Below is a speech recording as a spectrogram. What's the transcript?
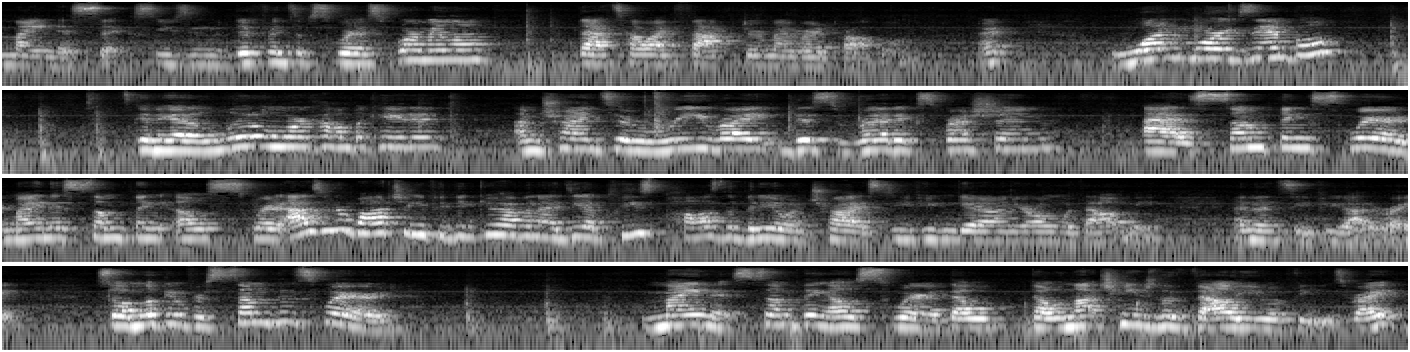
minus 6. Using the difference of squares formula, that's how I factor my red problem. Right? One more example. It's going to get a little more complicated. I'm trying to rewrite this red expression as something squared minus something else squared. As you're watching, if you think you have an idea, please pause the video and try. See if you can get it on your own without me, and then see if you got it right. So I'm looking for something squared minus something else squared. That will, that will not change the value of these, right?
